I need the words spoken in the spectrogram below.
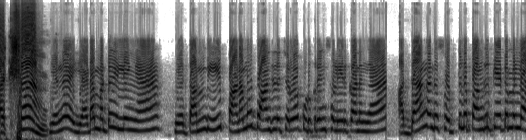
ஆக்ஷன் ஏங்க இடம் மட்டும் இல்லைங்க. என் தம்பி பணமும் பாஞ்சு லட்ச ரூபா குடுக்குறேன்னு சொல்லியிருக்கானுங்க. அதாங்க அந்த சொத்துல பங்கு கேட்டோம்ல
